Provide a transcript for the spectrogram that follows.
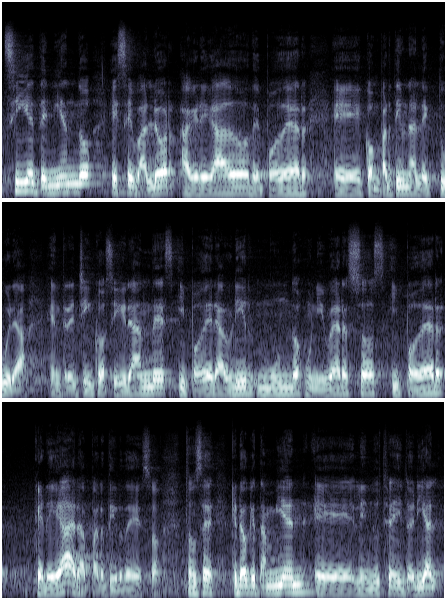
sigue teniendo ese valor agregado de poder eh, compartir una lectura entre chicos y grandes y poder abrir mundos, universos y poder crear a partir de eso. Entonces, creo que también eh, la industria editorial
